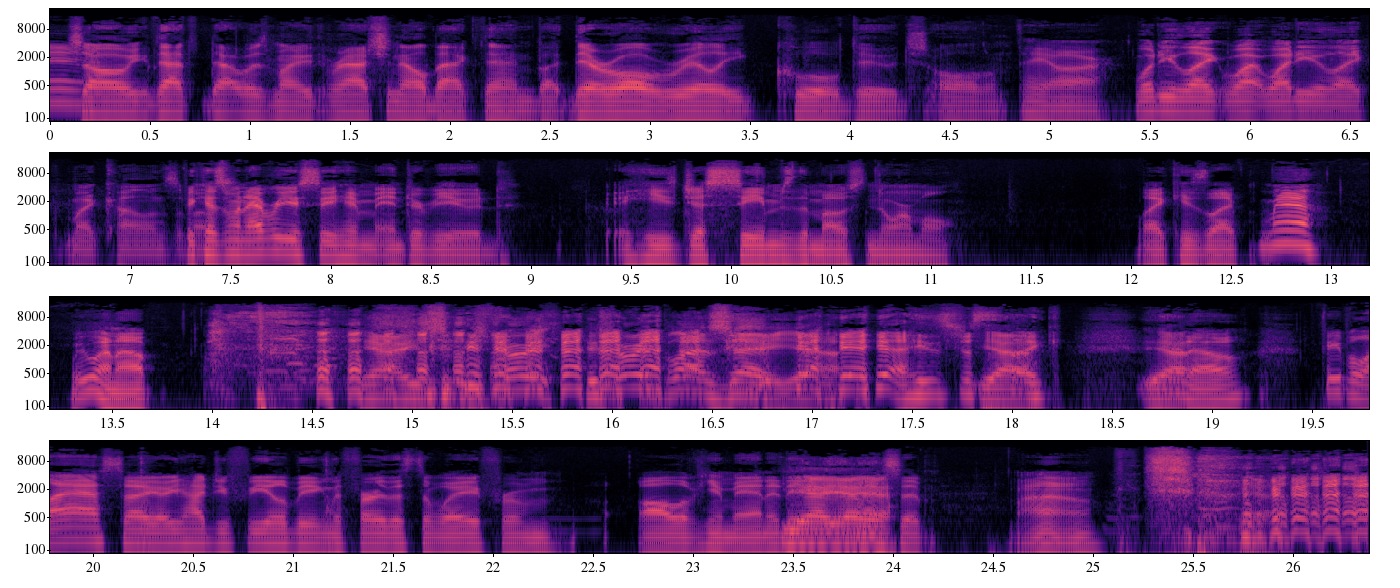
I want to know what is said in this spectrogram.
yeah, yeah. So that that was my rationale back then. But they're all really cool dudes, all of them. they are What do you like? Why, why do you like Mike Collins? The because most? whenever you see him interviewed, he just seems the most normal. Like he's like, meh, we went up. Yeah, he's, he's very he's very blasé. Yeah, yeah, he's just Yeah. like, Yeah. you know, people ask, how, how'd you feel being the furthest away from all of humanity? Yeah, yeah, and I yeah. said, I don't know.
